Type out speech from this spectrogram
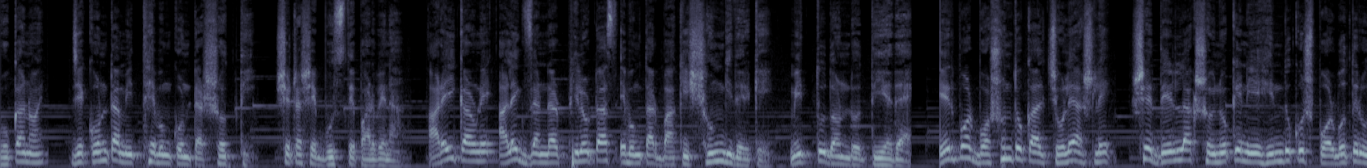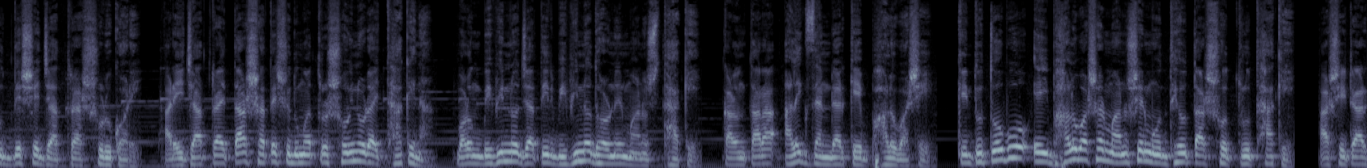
বোকা নয় যে কোনটা মিথ্যে এবং কোনটা সত্যি, সেটা সে বুঝতে পারবে না। আর এই কারণে আলেকজান্ডার ফিলোটাস এবং তার বাকি সঙ্গীদেরকে মৃত্যুদণ্ড দিয়ে দেয়। এরপর বসন্তকাল চলে আসলে সে দেড় লাখ সৈন্যকে নিয়ে হিন্দুকুশ পর্বতের উদ্দেশ্যে যাত্রা শুরু করে। আর এই যাত্রায় তার সাথে শুধুমাত্র সৈন্যরাই থাকে না, বরং বিভিন্ন জাতির বিভিন্ন ধরনের মানুষ থাকে, কারণ তারা আলেকজান্ডারকে ভালোবাসে। কিন্তু তবুও এই ভালোবাসার মানুষের মধ্যেও তার শত্রু থাকে, আর সেটা আর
